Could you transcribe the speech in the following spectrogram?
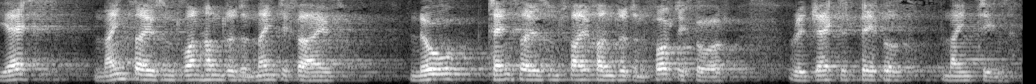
Yes, 9195. No, 10,544. Rejected papers, 19.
